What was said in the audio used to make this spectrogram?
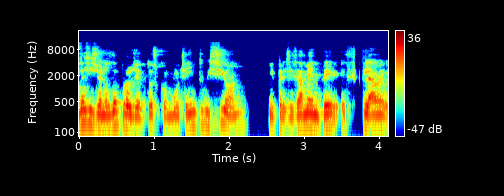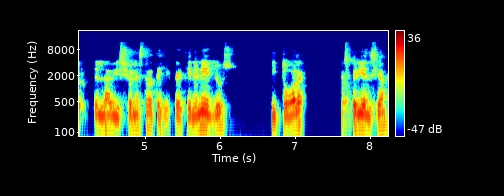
decisiones de proyectos con mucha intuición y precisamente es clave la visión estratégica que tienen ellos y toda la experiencia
